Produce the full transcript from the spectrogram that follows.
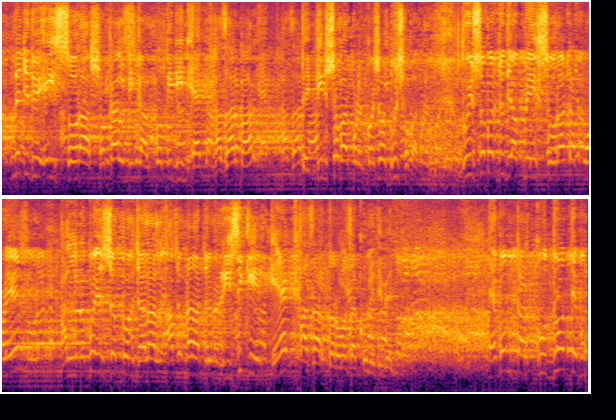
আপনি যদি এই সোরা সকাল, বিকাল প্রতিদিন এক হাজার বার তিনশো বার পড়েন কয়শো বার দুইশো বার। দুইশো বার যদি আপনি এই সোরাটা পড়েন, আল্লাহ রবুল ইজ্জতুল জালাল আপনার জন্য রিজিকের এক হাজার দরওয়াজা খুলে দিবেন। এবং তার কুদরত এবং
